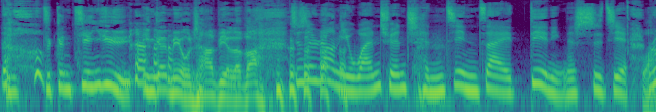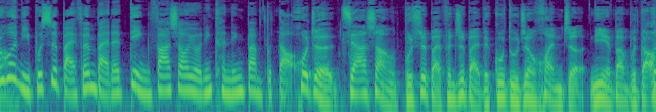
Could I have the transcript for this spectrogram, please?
这 这跟监狱应该没有差别了吧？就是让你完全沉浸在电影的世界。如果你不是百分百的电影发烧友，你肯定办不到。或者加上不是百分之百的孤独症患者，你也办不到。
